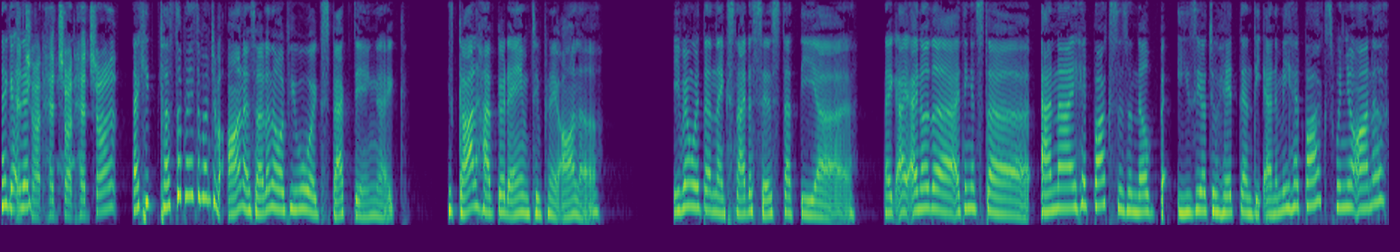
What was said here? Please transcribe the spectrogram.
Like, headshot, like, headshot, headshot. Like he Custa plays a bunch of Ana, so I don't know what people were expecting. Like he's gotta have good aim to play Ana. Even with the like snide assist at the uh like I, I know the I think it's the Ana hitbox is a little bit easier to hit than the enemy hitbox when you're Ana.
